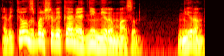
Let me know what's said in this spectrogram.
А ведь он с большевиками одним миром мазан. Миром?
